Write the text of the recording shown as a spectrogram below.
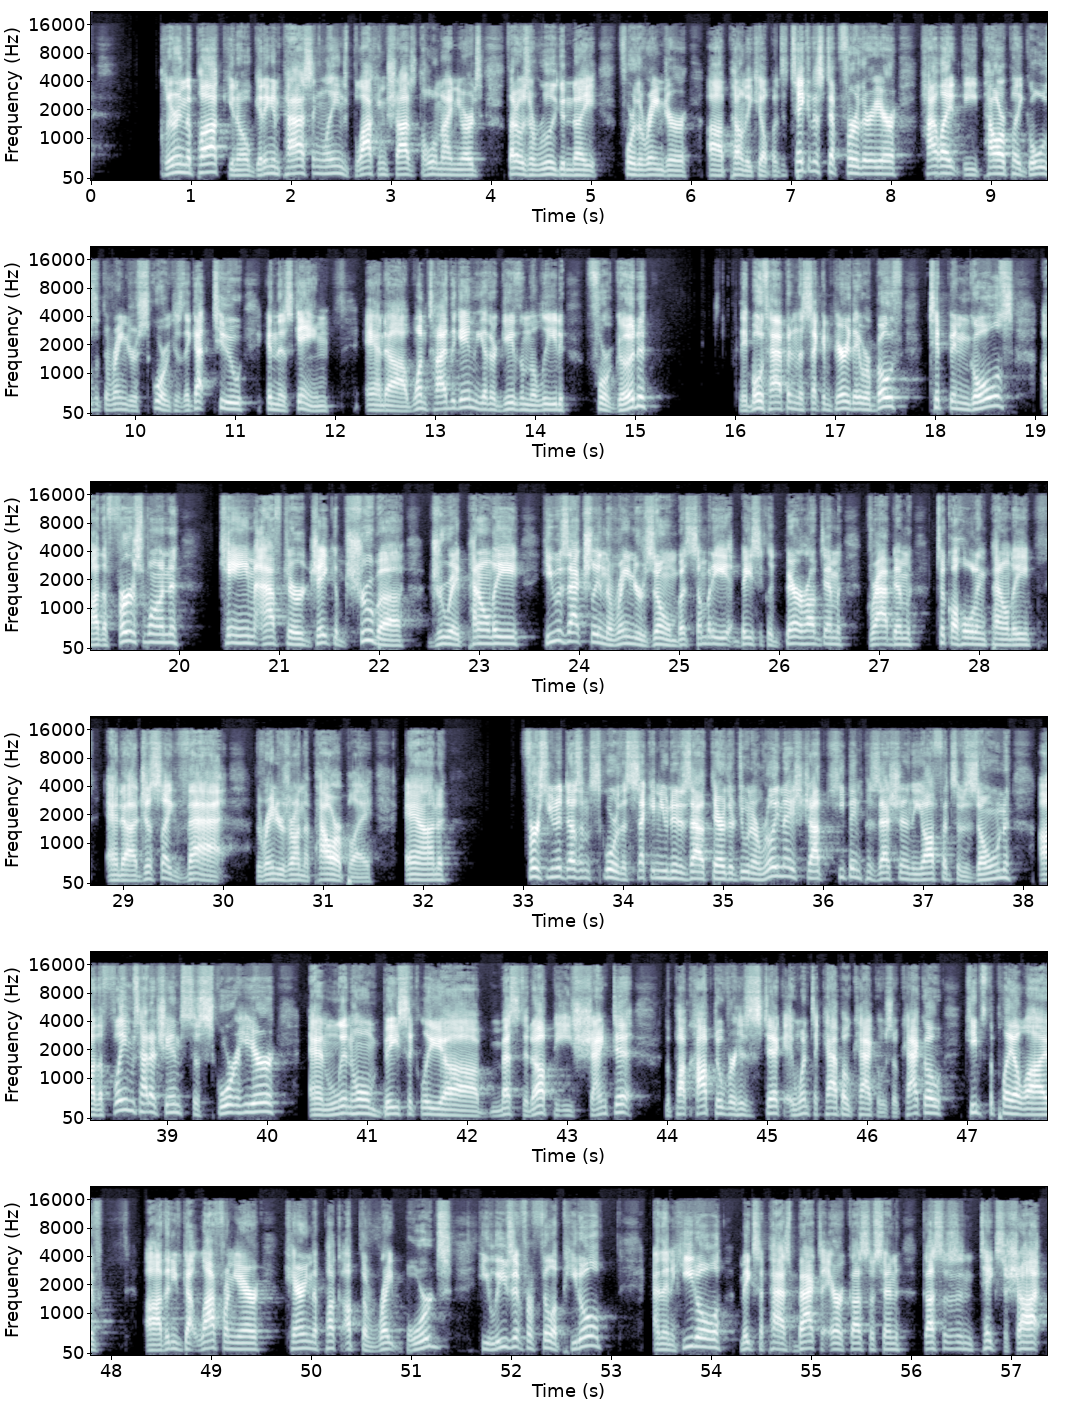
clearing the puck, you know, getting in passing lanes, blocking shots, the whole nine yards. Thought it was a really good night for the Ranger uh, penalty kill. But to take it a step further here, highlight the power play goals that the Rangers scored because they got two in this game, and uh, one tied the game, the other gave them the lead for good. They both happened in the second period. They were both tip in goals. Uh, the first one came after Jacob Trouba drew a penalty. He was actually in the Ranger zone, but somebody basically bear hugged him, grabbed him, took a holding penalty. And uh, just like that, the Rangers are on the power play. And First unit doesn't score. The second unit is out there. They're doing a really nice job keeping possession in the offensive zone. Uh, the Flames had a chance to score here, and Lindholm basically uh, messed it up. He shanked it. The puck hopped over his stick and went to Kaapo Kakko. So Kakko keeps the play alive. Uh, then you've got Lafreniere carrying the puck up the right boards. He leaves it for Filip Chytil, and then Chytil makes a pass back to Erik Gustafsson. Gustafsson takes a shot.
